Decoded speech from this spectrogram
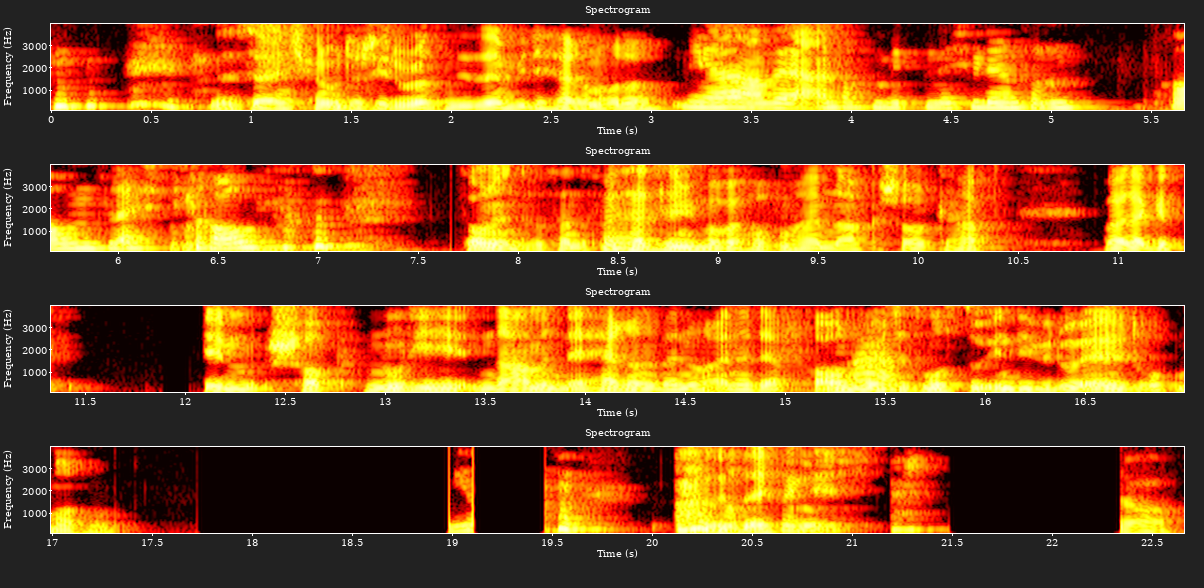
ist ja eigentlich kein Unterschied, oder? Das sind dieselben wie die Herren, oder? Ja, aber einfach mit einer Spielerin von Frauen vielleicht drauf. ist auch eine interessante Frage. Ja. Das hatte ich nämlich mal bei Hoffenheim nachgeschaut gehabt, weil da gibt's im Shop nur die Namen der Herren. Wenn du eine der Frauen ah. möchtest, musst du individuell Druck machen. Ja. Also, ist echt so. Ich. Ja.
